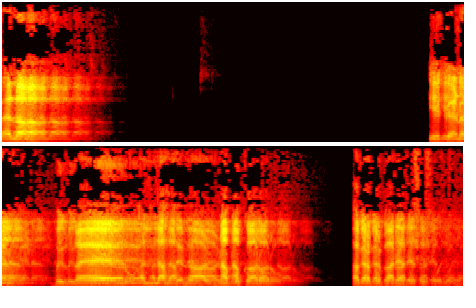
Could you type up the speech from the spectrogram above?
پہلا۔ یہ کہنا بغیر اللہ دے نال نہ پکارو۔ اگر پکاریا تو شرک ہو جائے۔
